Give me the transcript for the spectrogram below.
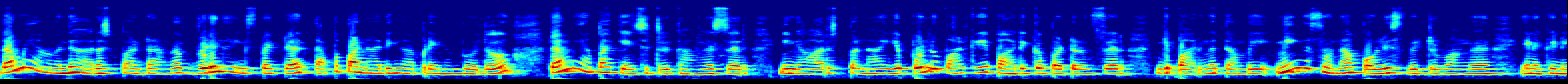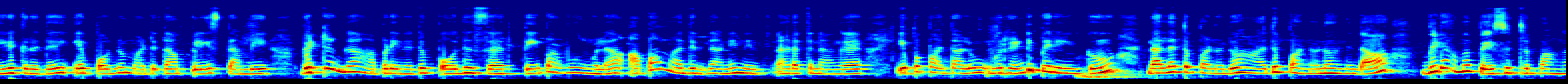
ரம்யா வந்து அரெஸ்ட் பண்ணுறாங்க விடுங்க இன்ஸ்பெக்டர் தப்பு பண்ணாதீங்க அப்படின்னும் போது ரம்யா அப்பா கேசிட்டு இருக்காங்க சார் நீங்கள் அரெஸ்ட் பண்ணால் என் பொண்ணு வாழ்க்கையே பாதிக்கப்பட்டுரும் சார் இங்கே பாருங்க தம்பி நீங்கள் சொன்னால் போலீஸ் விட்டுருவாங்க. எனக்கு நிற்கிறது என் பொண்ணு மட்டும்தான் ப்ளீஸ் தம்பி. விட்டுருங்க அப்படின்னது போதும் சார் தீபாவும் உங்களை அப்பா மாதிரி தானே நி- நடத்துனாங்க. எப்போ பார்த்தாலும் உங்கள் ரெண்டு பேரையும் நல்லது பண்ணதும் அது பண்ணணும்னு தான் விடாமல் பேசிட்டு இருப்பாங்க.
